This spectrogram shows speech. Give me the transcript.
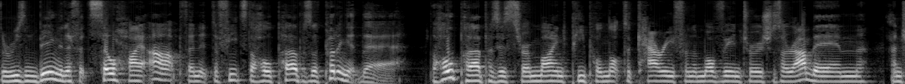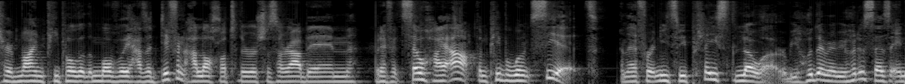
The reason being that if it's so high up, then it defeats the whole purpose of putting it there. The whole purpose is to remind people not to carry from the Movri into Rosh Hashanah and to remind people that the Movri has a different halacha to the Rosh Hashanah. But if it's so high up, then people won't see it. And therefore it needs to be placed lower. Rabbi Huda, Rabbi Huda says, Ein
